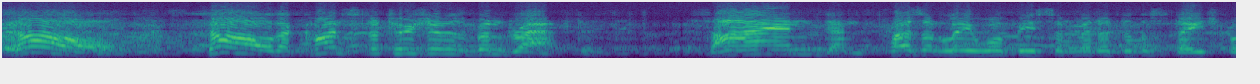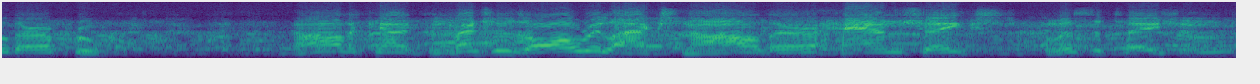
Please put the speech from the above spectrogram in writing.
so, so the Constitution has been drafted, signed, and presently will be submitted to the states for their approval. Now the convention's all relaxed now. There are handshakes, felicitations.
